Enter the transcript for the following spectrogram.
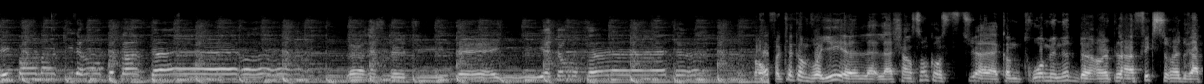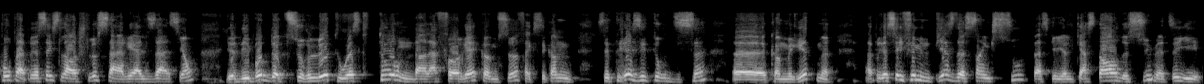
Et pendant qu'il rampe par terre, le reste du pays est en fête. Bon, fait que là, comme vous voyez, euh, la, chanson constitue comme trois minutes d'un plan fixe sur un drapeau, puis après ça, il se lâche là sur la réalisation. Il y a des bouts de turlute où est-ce qu'il tourne dans la forêt comme ça. Fait que c'est comme c'est très étourdissant euh, comme rythme. Après ça, il filme une pièce de 5 sous parce qu'il y a le castor dessus, mais tu sais, il,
